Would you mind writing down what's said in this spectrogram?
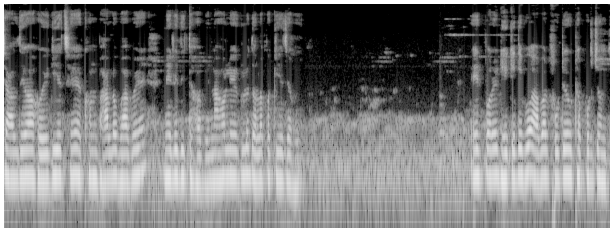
চাল দেওয়া হয়ে গিয়েছে, এখন ভালোভাবে নেড়ে দিতে হবে, না হলে এগুলো দলা পাকিয়ে যাবে। এরপরে ঢেকে দেব আবার ফুটে ওঠা পর্যন্ত।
